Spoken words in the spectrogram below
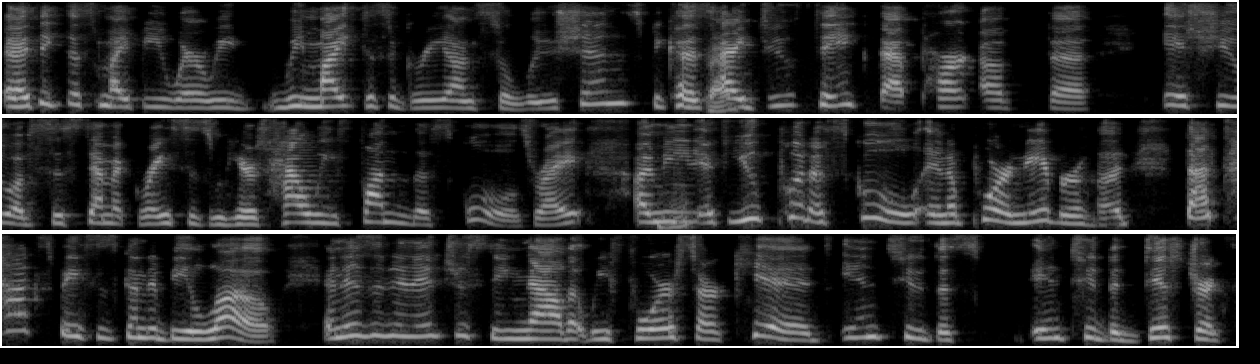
and I think this might be where we we might disagree on solutions because okay. I do think that part of the issue of systemic racism here is how we fund the schools, right? I mean, mm-hmm. if you put a school in a poor neighborhood, that tax base is going to be low. And isn't it interesting now that we force our kids into the into the districts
